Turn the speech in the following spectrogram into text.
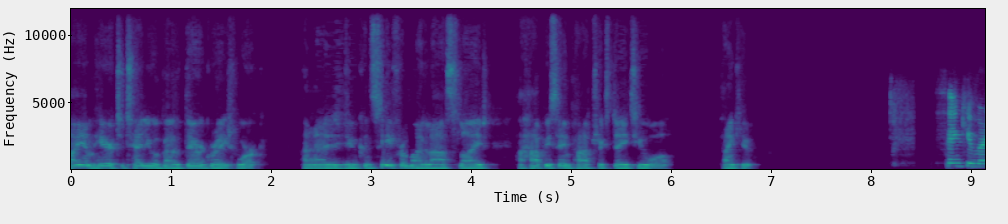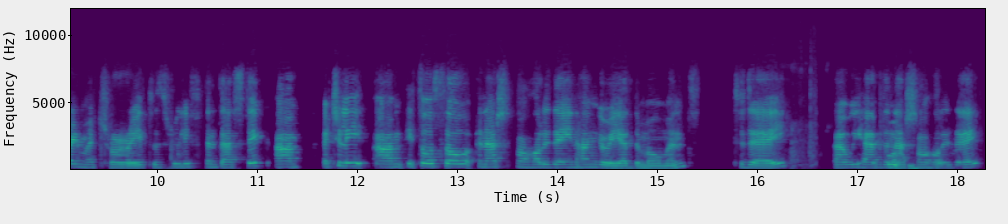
I am here to tell you about their great work. And as you can see from my last slide, a happy St. Patrick's Day to you all. Thank you. Thank you very much, Rory. It was really fantastic. Um, Actually, um, it's also a national holiday in Hungary at the moment. Today, uh, we have the national holiday.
